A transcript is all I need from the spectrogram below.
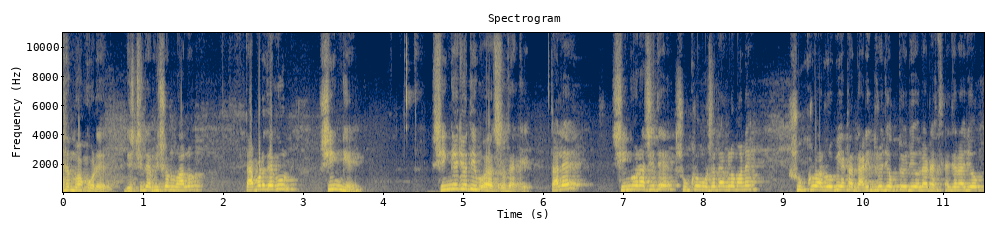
দৃষ্টিটা ভীষণ ভালো। তারপরে দেখুন, সিংহে। সিংহে যদি বসে থাকে, তাহলে সিংহ রাশিতে শুক্র বসে থাকল মানে শুক্র আর রবি একটা দারিদ্র যোগ তৈরি হলো, একটা ছেঁচড়া যোগ,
